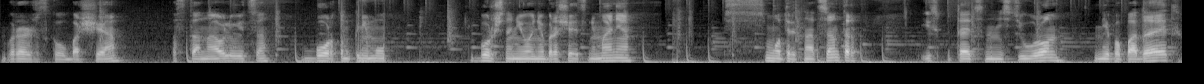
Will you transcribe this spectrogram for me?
вражеского борща. Останавливается бортом к нему. Борщ на него не обращает внимания. Смотрит на центр. И пытается нанести урон. Не попадает.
